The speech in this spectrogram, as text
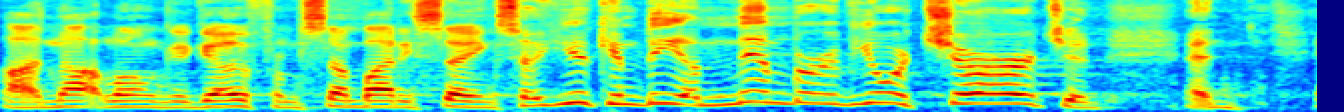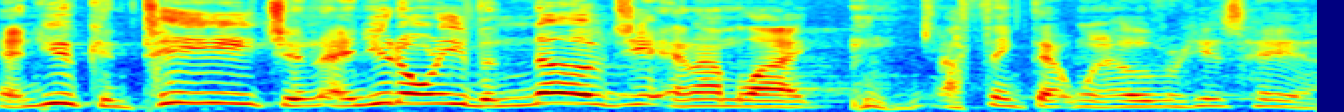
uh, not long ago from somebody saying, So you can be a member of your church and, and, and you can teach and, and you don't even know. And I'm like, I think that went over his head.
